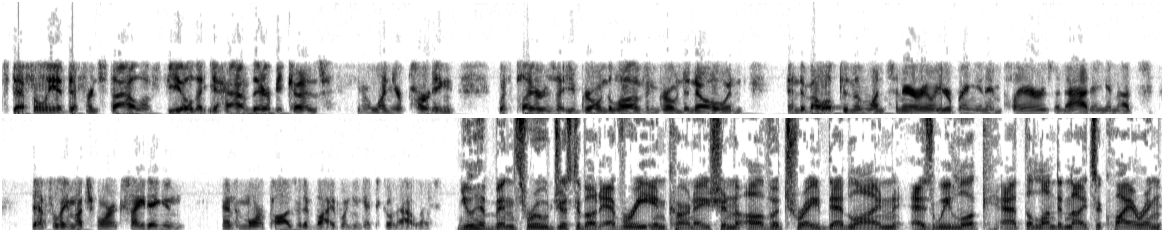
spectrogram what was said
it's definitely a different style of feel that you have there because you know one you're parting with players that you've grown to love and grown to know and and developed. And then one scenario you're bringing in players and adding and that's definitely much more exciting and and a more positive vibe when you get to go that way. You have been through just about every incarnation of a trade deadline. As we look at the London Knights acquiring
